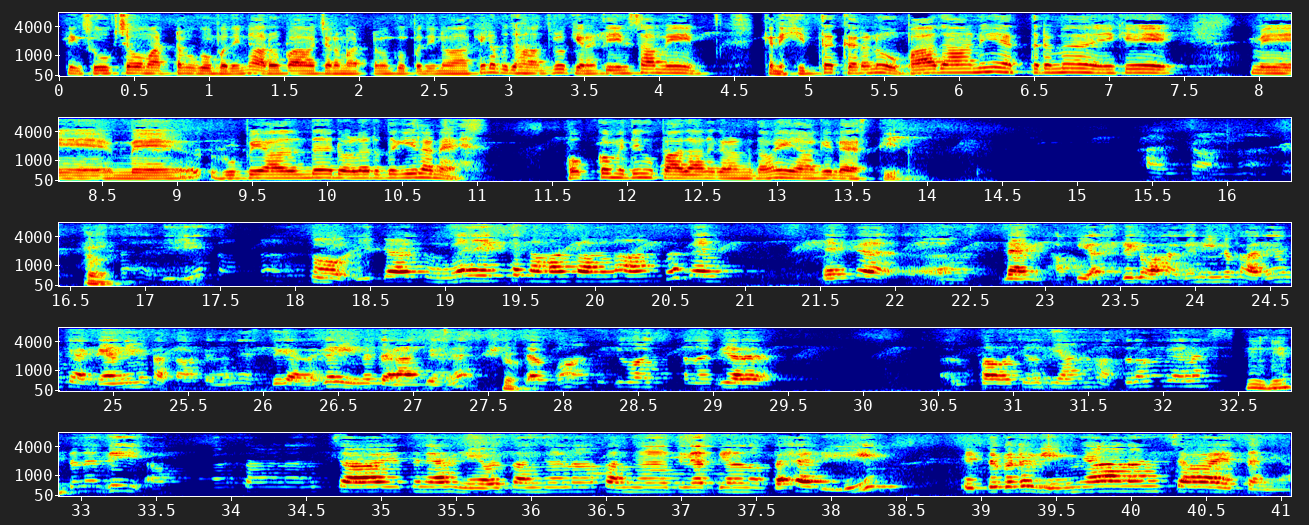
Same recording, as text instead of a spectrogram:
ඉතින් සූක්ෂම මට්ටමක උපදින අරූපාවචර මට්ටමක උපදිනවා කියලා බුදුහාඳුරෝ කියන. ඒ නිසා මේ කියන්නේ හිත කරන උපාදානයේ ඇත්තටම ඒකේ මේ මේ රුපියල්ද ඩොලර්ද කියලා නැහැ. ඔක්කොම ඉතින් උපාදාන කරන්න තමයි යාගේ ලෑස්තිය. හරි. දැන් අපි ඇස් දෙක වහගෙන ඉන්න පරයන්කයක් ගැන නෙමෙයි කතා කරන්නේ. ඇස් දෙක අරගෙන ඉන්න තැනක් ගැන. දැන් වහන්සේ කිව්වා එතනදී අර රූපාවචර ධ්‍යාන හතරම ගැන. එතනදී අපසානංචායතනය නේව සංඥාන සංඥායතනයක් ගැන නම් පැහැදිලි. එතකොට විඥානංචායතනය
